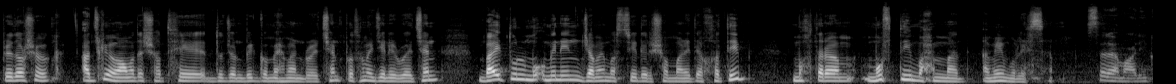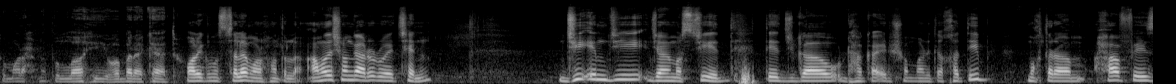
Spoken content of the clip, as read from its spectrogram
প্রিয় দর্শক, আজকেও আমাদের সাথে দুজন বিজ্ঞ মেহমান রয়েছেন। প্রথমে যিনি রয়েছেন বাইতুল মুমিনিন জামে মসজিদের সম্মানিত খতিব মোহতারাম মুফতি মোহাম্মদ আমিমুল ইসলাম। আসসালামু আলাইকুম রহমতুল্লাহি ওয়ালাইকুম আসসালাম রহমতুল্লাহ আমাদের সঙ্গে আরও রয়েছেন জিএমজি জামে মসজিদ তেজগাঁও ঢাকা এর সম্মানিত খতিব মোখতারাম হাফিজ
